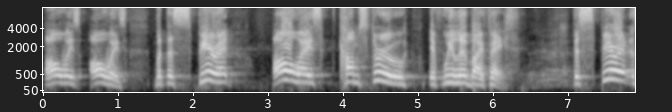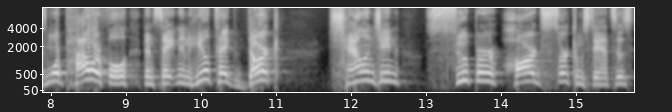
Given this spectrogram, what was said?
always, always. But the Spirit always comes through if we live by faith. The Spirit is more powerful than Satan, and he'll take dark, challenging, super hard circumstances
